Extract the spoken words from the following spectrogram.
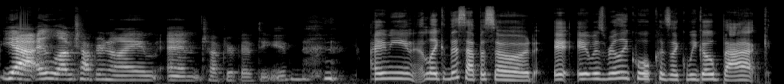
yeah, I love chapter nine and chapter fifteen. I mean, like this episode, it, it was really cool because like we go back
